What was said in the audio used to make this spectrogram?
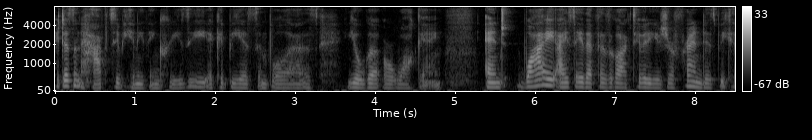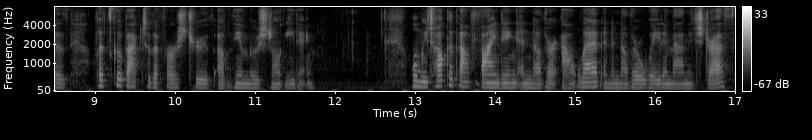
it doesn't have to be anything crazy. It could be as simple as yoga or walking. And why I say that physical activity is your friend is because let's go back to the first truth of the emotional eating. When we talk about finding another outlet and another way to manage stress,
